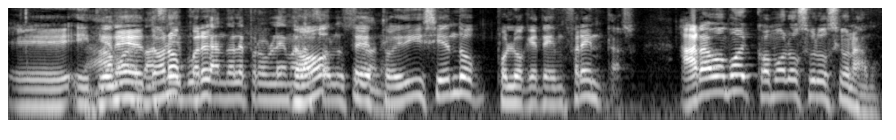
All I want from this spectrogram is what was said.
eh, y tienes. no, no, buscándole problemas no, te estoy diciendo por lo que te enfrentas. Ahora vamos a ver cómo lo solucionamos.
